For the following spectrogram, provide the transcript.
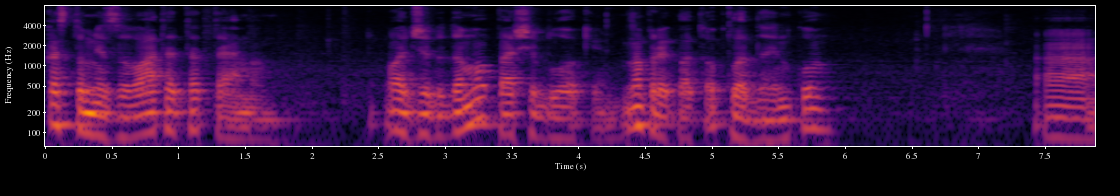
кастомізувати та тема. Отже, додамо перші блоки, наприклад, обкладинку, е,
